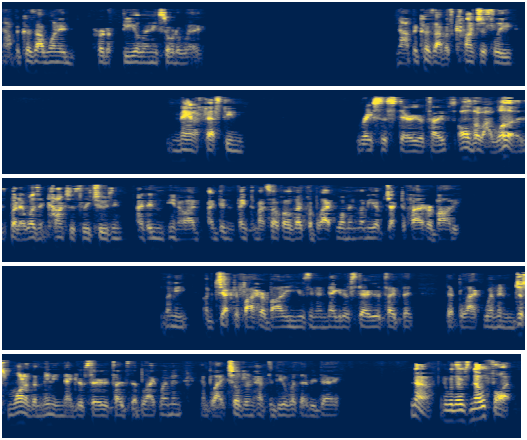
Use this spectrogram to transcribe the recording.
Not because I wanted her to feel any sort of way. Not because I was consciously manifesting racist stereotypes, although I was, but I wasn't consciously choosing. I didn't, you know, I, I didn't think to myself, oh, that's a black woman. Let me objectify her body. Let me objectify her body using a negative stereotype that, that black women, just one of the many negative stereotypes that black women and black children have to deal with every day. No, there was no thought.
